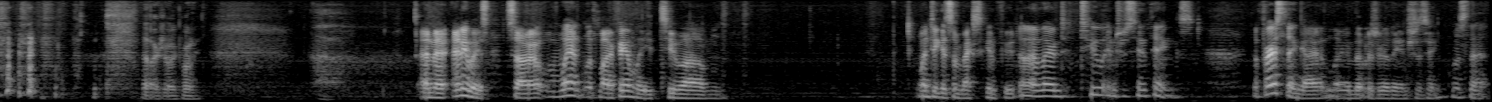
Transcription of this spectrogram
That looks really funny. And uh, anyways, so I went with my family to um went to get some Mexican food, and I learned two interesting things. The first thing I learned that was really interesting was that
